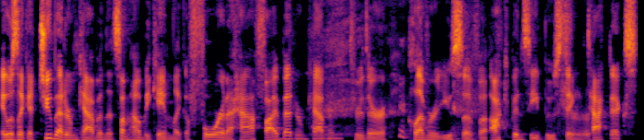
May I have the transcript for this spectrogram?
it was like a two bedroom cabin that somehow became like a four and a half, five bedroom cabin through their clever use of uh, occupancy boosting sure. tactics,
